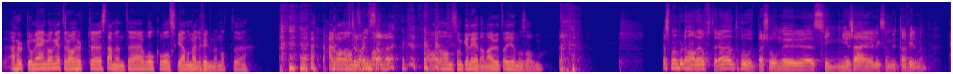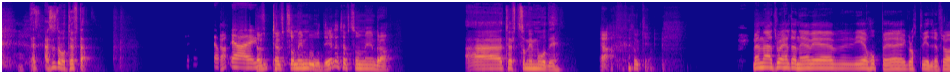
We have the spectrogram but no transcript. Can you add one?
jeg hørte jo med en gang etter å ha hørt eh, stemmen til Walk Walski gjennom hele filmen, at uh, her var det han, det var som, samme? her var det han som geleida meg ut av kinosalen. Kanskje man burde ha det oftere, at hovedpersoner eh, synger seg liksom ut av filmen? Jeg, jeg syns det var tøft, jeg. Ja, jeg, Tøft, tøft som i modig, eller tøft som i bra? Eh, tøft som i modig. Ja, ok. Men jeg tror jeg er helt enig. Vi, vi hopper glatt videre fra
